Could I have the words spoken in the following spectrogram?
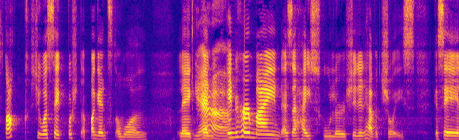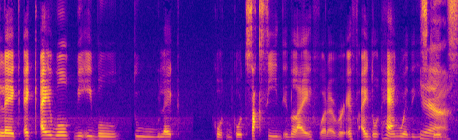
stuck. She was like pushed up against a wall. Like, Yeah. and in her mind, as a high schooler, she didn't have a choice. Kasi, like, I, I won't be able to, like, quote-unquote, succeed in life, whatever, if I don't hang with these Yeah. kids,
